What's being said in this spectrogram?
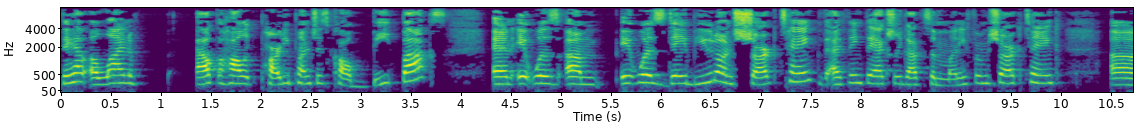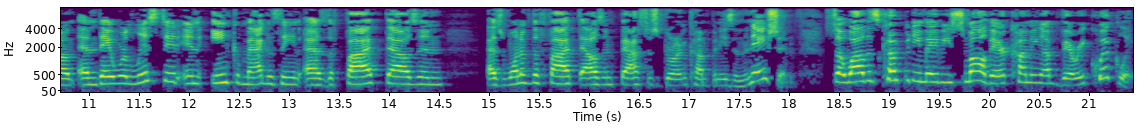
they have a line of alcoholic party punches called Beatbox, and it was um it was debuted on Shark Tank. I think they actually got some money from Shark Tank, um, and they were listed in Inc. magazine as the five thousand as one of the 5,000 fastest growing companies in the nation. So while this company may be small, they're coming up very quickly.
